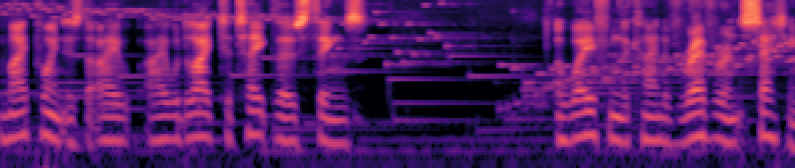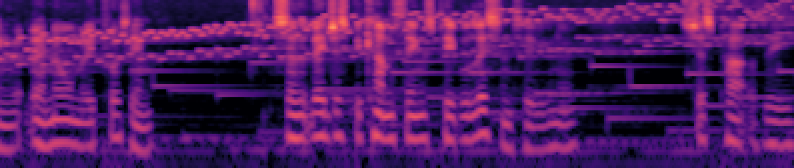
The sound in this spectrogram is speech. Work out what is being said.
My point is that I, I would like to take those things away from the kind of reverent setting that they're normally put in so that they just become things people listen to, you know. It's just part of the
